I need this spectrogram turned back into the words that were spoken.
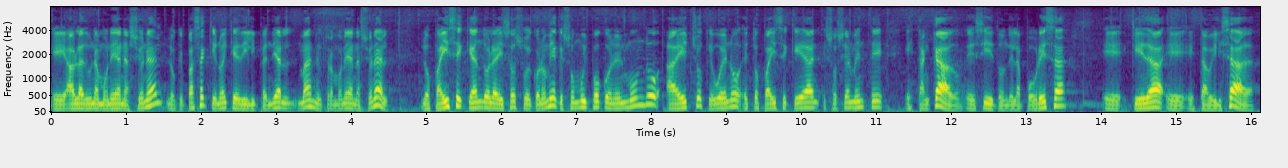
Eh, habla de una moneda nacional. Lo que pasa es que no hay que dilipendiar más nuestra moneda nacional. Los países que han dolarizado su economía, que son muy pocos en el mundo, ha hecho que bueno estos países quedan socialmente estancados, es decir, donde la pobreza eh, queda eh, estabilizada.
